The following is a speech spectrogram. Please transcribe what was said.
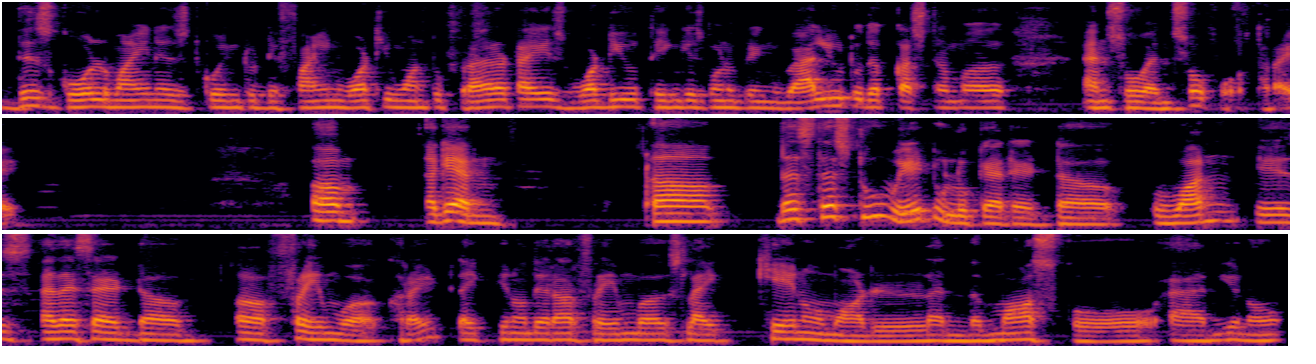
this gold mine is going to define what you want to prioritize what do you think is going to bring value to the customer and so and so forth right? Um again uh there's there's two way to look at it. Uh, one is as i said uh, a framework right? Like you know there are frameworks like kano model and the moscow and you know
